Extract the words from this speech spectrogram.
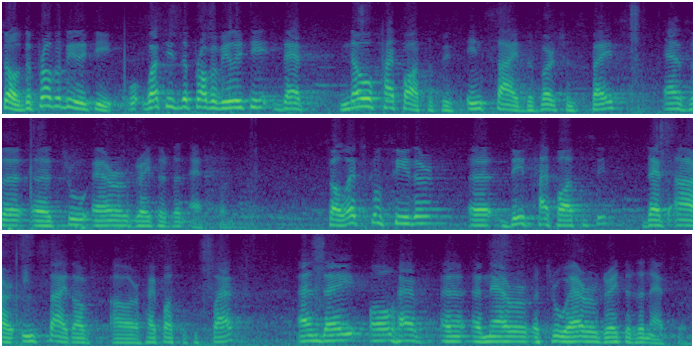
So the probability, what is the probability that no hypothesis inside the version space has a, a, true error greater than epsilon? So let's consider uh, these hypotheses that are inside of our hypothesis class, and they all have a, an error, a true error greater than epsilon.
